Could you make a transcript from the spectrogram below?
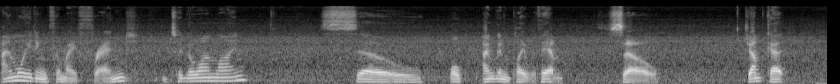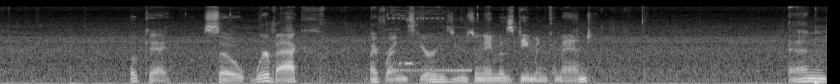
I'm waiting for my friend to go online. So, well, I'm to play with him. So, jump cut. Okay, so we're back. My friend's here. His username is Demon Command. And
